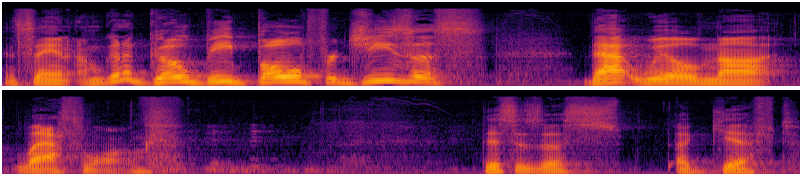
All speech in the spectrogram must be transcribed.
and saying, I'm going to go be bold for Jesus. That will not last long. this is a a gift.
